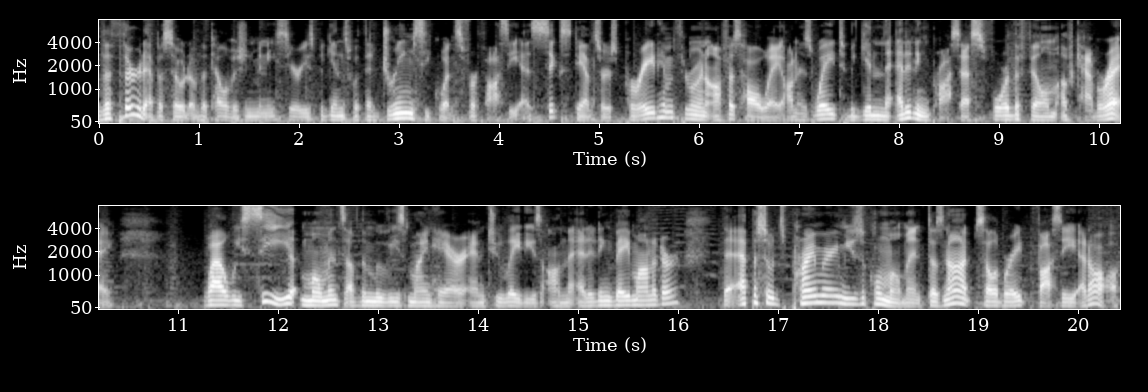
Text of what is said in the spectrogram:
The third episode of the television miniseries begins with a dream sequence for Fosse as six dancers parade him through an office hallway on his way to begin the editing process for the film of Cabaret. While we see moments of the movie's Mein Herr and Two Ladies on the editing bay monitor, the episode's primary musical moment does not celebrate Fosse at all.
